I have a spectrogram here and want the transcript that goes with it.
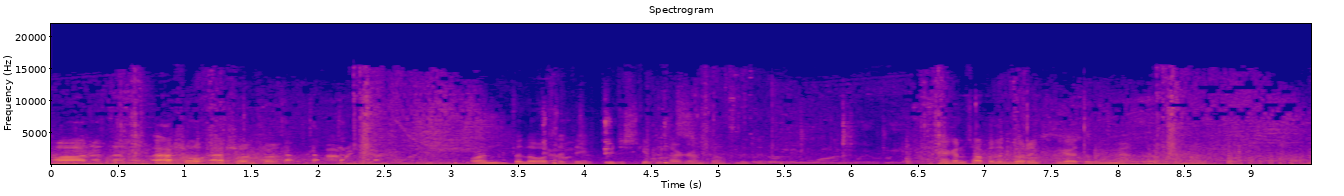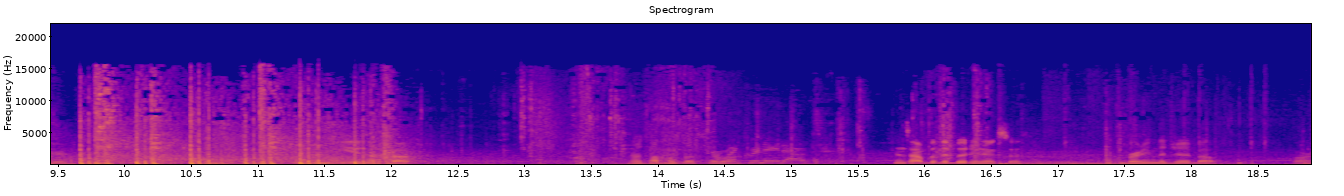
Oh, no, it's not. Ashel, Ashel in front. Stop, stop, stop. Or on below us, I think. We just keep this high ground, don't lose it. I can't get on top of the building because the guy's the wingman, bro. I'm not sure. Here. He is on top. You're on top of us or what? Grenade out. On top of the building next to us. I'm burning the Gib out far.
